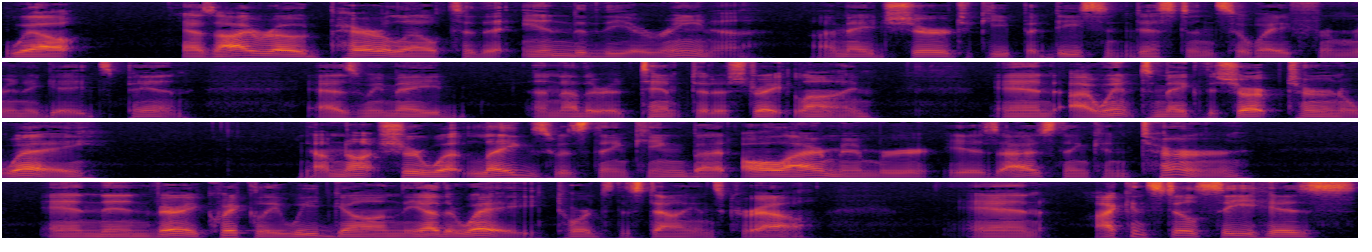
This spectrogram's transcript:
Well as i rode parallel to the end of the arena i made sure to keep a decent distance away from renegade's pen as we made another attempt at a straight line and I went to make the sharp turn away. Now, I'm not sure what Legs was thinking, but all I remember is I was thinking turn, And then very quickly, we'd gone the other way towards the stallion's corral. And I can still see his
